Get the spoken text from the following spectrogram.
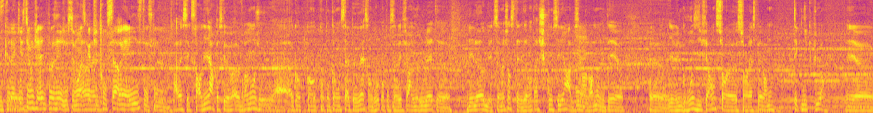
C'était la euh, question que j'allais te poser justement. Est-ce ah que tu ouais. trouves ça réaliste? Est-ce que... Ah ouais, c'est extraordinaire parce que euh, vraiment, je- euh, quand, quand- quand on commençait à PES, en gros, quand on savait faire une roulette, euh, des lobes et tout ça machin, c'était des avantages considérables. Mhm. Vraiment, on était, euh, euh, il y avait une grosse différence sur, euh, sur l'aspect vraiment technique pur. Et, euh,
